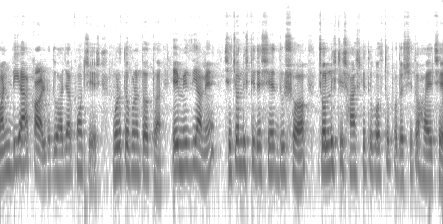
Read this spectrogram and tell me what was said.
মান্ডিয়া কাল্ট দু হাজার পঁচিশ। গুরুত্বপূর্ণ তথ্য, এই মিউজিয়ামে ছেচল্লিশটি দেশে দুশো চল্লিশটি সাংস্কৃতিক বস্তু প্রদর্শিত হয়েছে।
